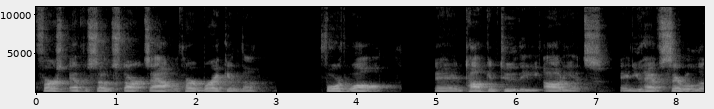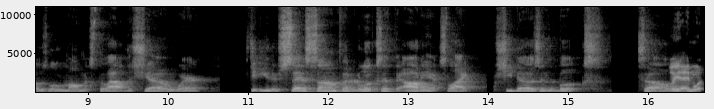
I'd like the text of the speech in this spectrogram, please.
first episode starts out with her breaking the fourth wall and talking to the audience, and you have several of those little moments throughout the show where she either says something or looks at the audience like she does in the books. So Oh, yeah, in, one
